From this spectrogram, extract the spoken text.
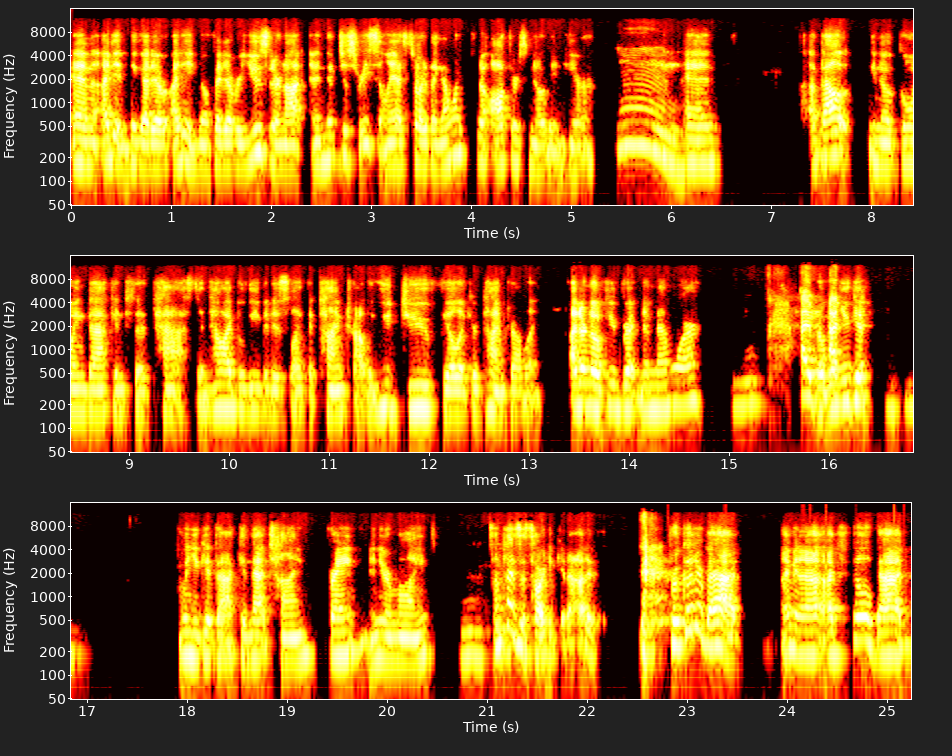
And I didn't think I'd ever, I didn't know if I'd ever use it or not. And then just recently I started thinking, I want to put an author's note in here mm, and about, you know, going back into the past and how I believe it is like a time travel. You do feel like you're time traveling. I don't know if you've written a memoir, mhm. I, but when I- you get, when you get back in that time frame in your mind, mhm. sometimes it's hard to get out of it for good or bad i mean I, I feel bad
